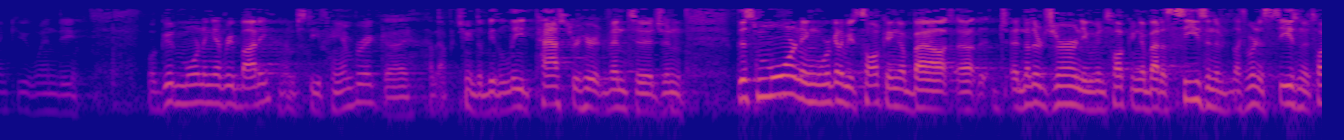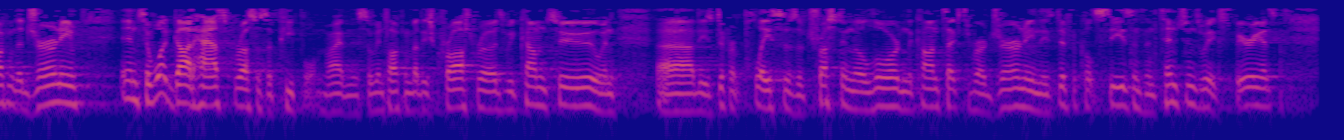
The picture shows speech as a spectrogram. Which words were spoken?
Thank you, Wendy. Well, good morning, everybody. I'm Steve Hambrick. I have the opportunity to be the lead pastor here at Vintage. And this morning, we're going to be talking about uh, another journey. We've been talking about a season of, like we're in a season of talking about the journey into what God has for us as a people, right? And so we've been talking about these crossroads we come to and uh, these different places of trusting the Lord in the context of our journey and these difficult seasons and tensions we experience.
